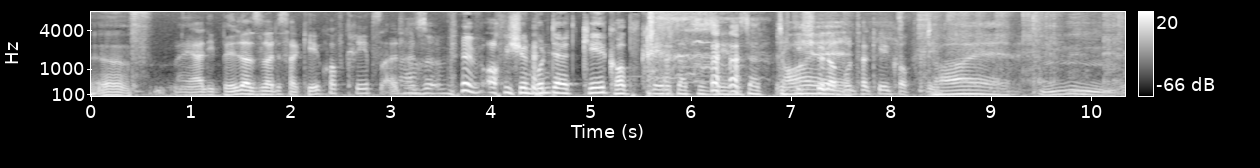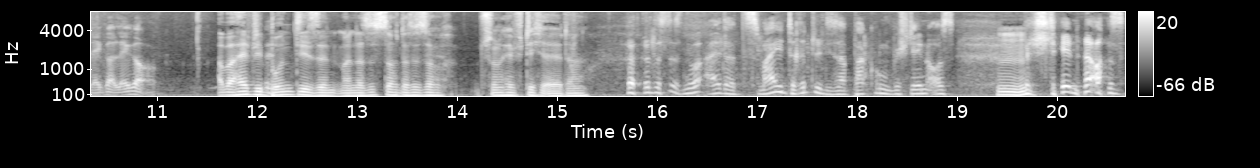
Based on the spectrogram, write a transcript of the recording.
Äh, Naja, die Bilder sind halt, ist halt Kehlkopfkrebs, Alter. Also, auch wie schön bunt der Kehlkopfkrebs da zu sehen ist. Ja toll. Richtig schöner bunter Kehlkopfkrebs. Toll. Lecker, lecker. aber halt wie bunt die sind, Mann. Das ist doch, das ist doch schon heftig, Alter. Das ist nur, Alter, zwei Drittel dieser Packung bestehen aus, Mhm. bestehen aus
